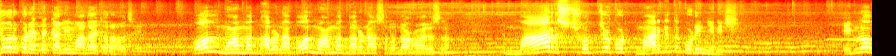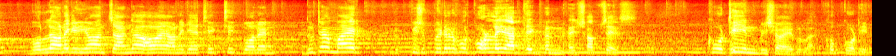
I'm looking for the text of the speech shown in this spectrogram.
জোর করে একটা কালিমা আদায় করা হয়েছে। বল মোহাম্মদ ভালো না, বল মোহাম্মদ ভালো না সাল্লাহ আলাইসাল্লাম তো মার সহ্য কর, মার কিন্তু কঠিন জিনিস। এগুলো বললে অনেকে ইমান চাঙ্গা হয়, অনেকে ঠিক ঠিক বলেন। দুটা মায়ের পিঠের উপর পড়লেই আর দেখবেন সব কঠিন বিষয় এগুলা, খুব কঠিন।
